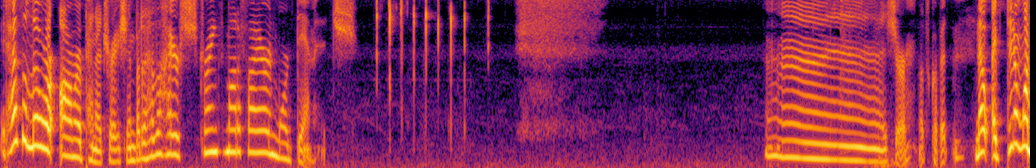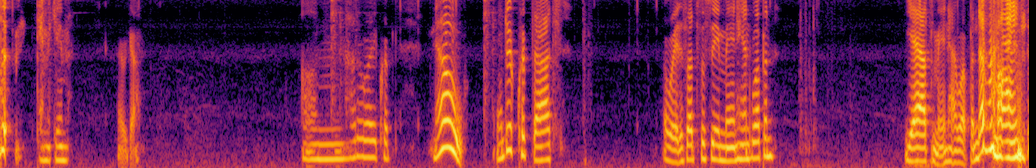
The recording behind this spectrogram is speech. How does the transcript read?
it has a lower armor penetration, but it has a higher strength modifier and more damage. Uh, sure. Let's equip it. No, I didn't want to. Damn it, game. There we go. Um, how do I equip? No! I want to equip that. Oh wait, is that supposed to be a main hand weapon? Yeah, it's a main hand weapon. Never mind!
